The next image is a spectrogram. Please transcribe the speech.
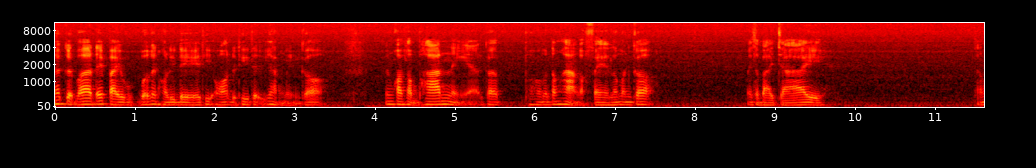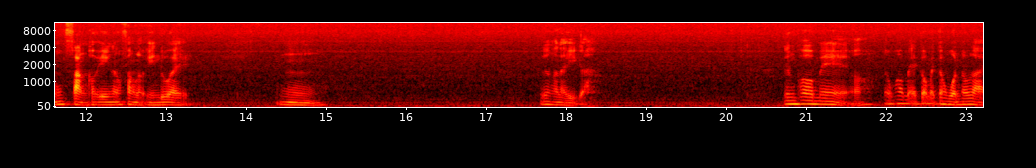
ถ้าเกิดว่าได้ไป work and holiday ที่ออสหรือที่แต่อย่างหนึ่งก็เรื่องความสัมพันธ์อย่างเงี้ยก็พอมันต้องห่างกับแฟนแล้วมันก็ไม่สบายใจ ทั้งฝั่งเขาเองทั้งฝั่งเราเองด้วย อืม เรื่องอะไรอีกอะ รื่องพ่อแม่อ๋อเรื่องพ่อแม่ก็ไม่กังวลเท่าไหร่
